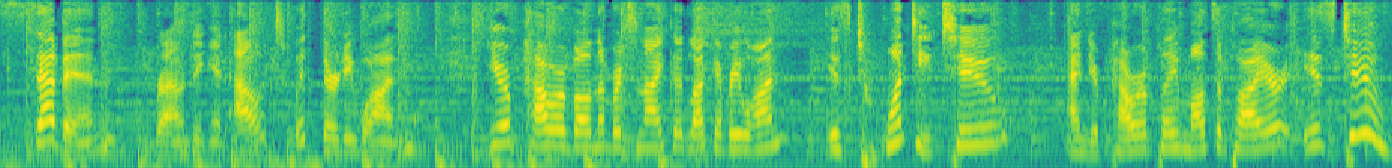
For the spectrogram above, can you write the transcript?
7, rounding it out with 31. Your Powerball number tonight, good luck, everyone, is 22, and your Power Play multiplier is 2.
